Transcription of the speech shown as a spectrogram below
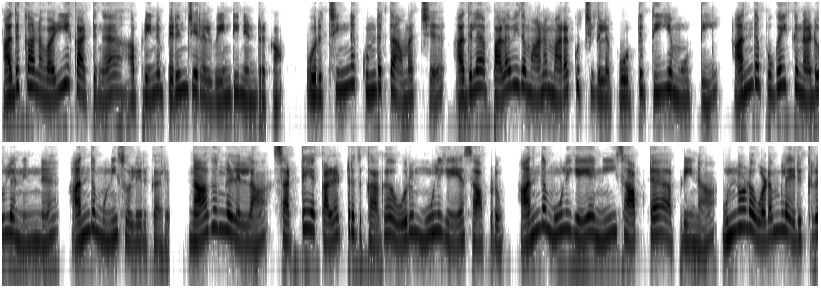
அதுக்கான வழியை காட்டுங்க அப்படின்னு பெருஞ்சீரல் வேண்டி நின்றுருக்கான். ஒரு சின்ன குண்டத்தை அமைச்சு அதுல பலவிதமான மரக்குச்சிகளை போட்டு தீய மூட்டி அந்த புகைக்கு நடுவுல நின்னு அந்த முனி சொல்லியிருக்காரு நாகங்கள் எல்லாம் சட்டைய கழட்டுறதுக்காக ஒரு மூலிகைய சாப்பிடும். அந்த மூலிகைய நீ சாப்பிட்ட அப்படின்னா உன்னோட உடம்புல இருக்கிற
